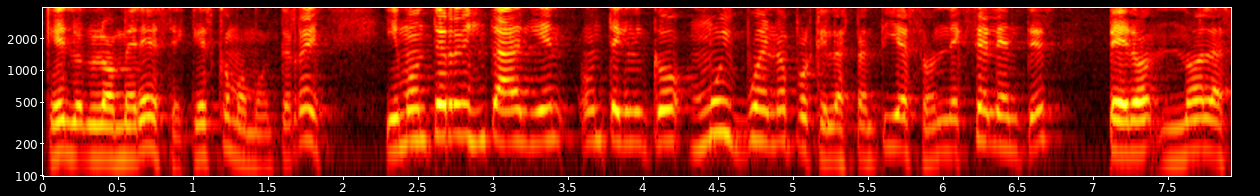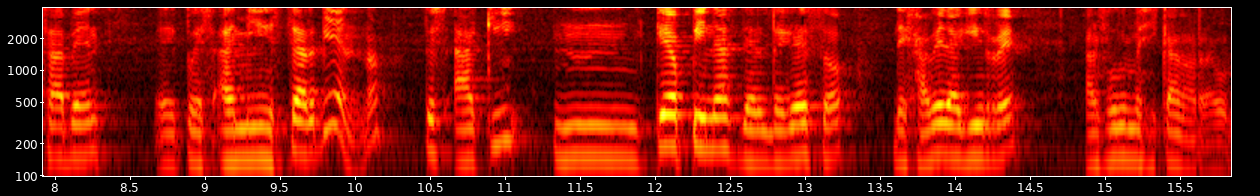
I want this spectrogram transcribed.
Que lo, merece, que es como Monterrey. Y Monterrey necesita a alguien, un técnico muy bueno, porque las plantillas son excelentes, pero no las saben eh, pues administrar bien, ¿no? Entonces, aquí, mm, ¿qué opinas del regreso de Javier Aguirre al fútbol mexicano, Raúl?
